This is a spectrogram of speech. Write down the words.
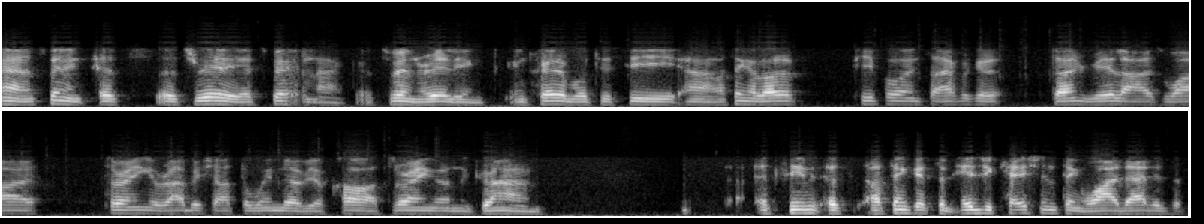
and it's been it's it's really it's been like it's been really incredible to see. Uh, I think a lot of people in South Africa don't realize why throwing your rubbish out the window of your car, throwing it on the ground. It seems it's, I think it's an education thing why that is a,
